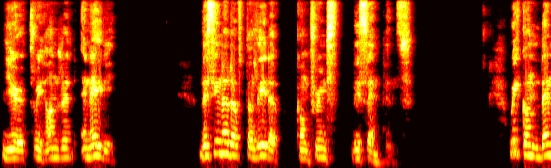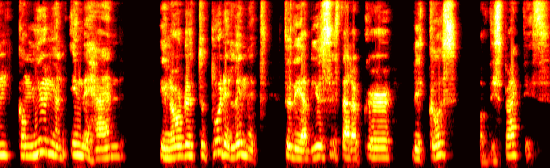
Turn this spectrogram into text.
year 380. The Synod of Toledo confirms this sentence. We condemn communion in the hand in order to put a limit to the abuses that occur because of this practice,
